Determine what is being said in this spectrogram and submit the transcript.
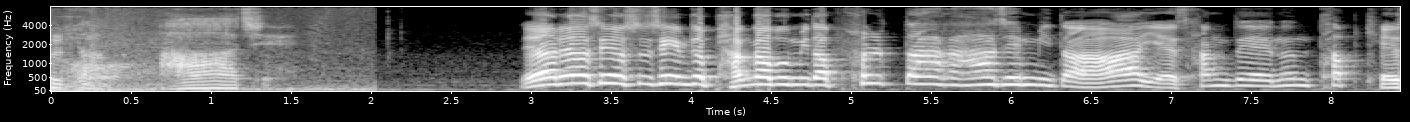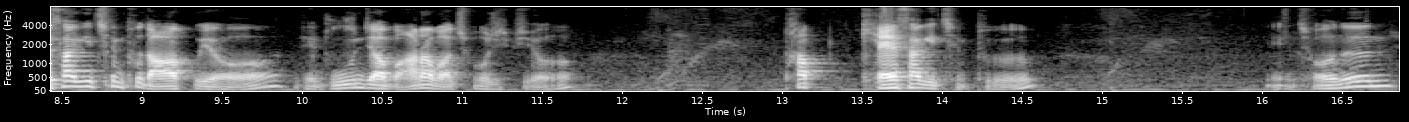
풀딱 아재. 네 안녕하세요 선생님들 반가웁니다. 펄딱 아재입니다. 예 상대는 탑 개사기 챔프 나왔고요. 예, 누군지 한번 알아맞혀 보십시오. 탑 개사기 챔프. 예, 저는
